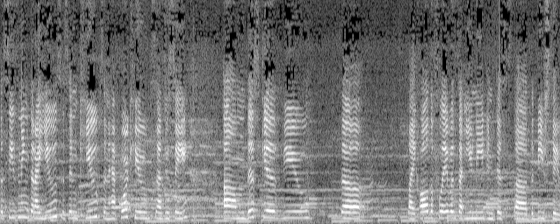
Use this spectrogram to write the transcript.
the seasoning that I use. is in cubes and I have four cubes, as you see. Um, this gives you the like all the flavors that you need in just uh, the beef stew.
